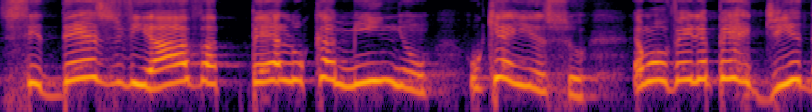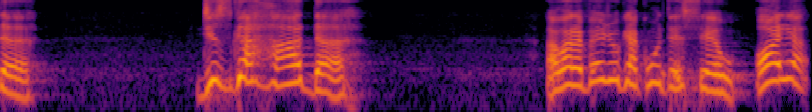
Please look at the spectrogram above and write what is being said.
se desviava pelo caminho. O que é isso? É uma ovelha perdida, desgarrada. Agora veja o que aconteceu. Olha,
